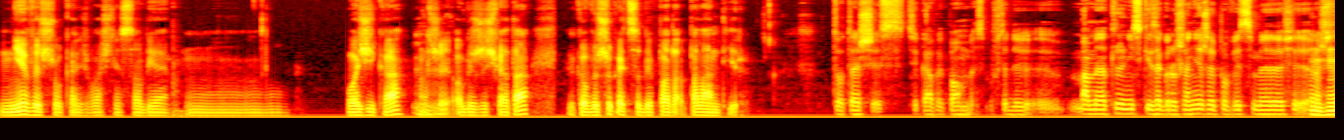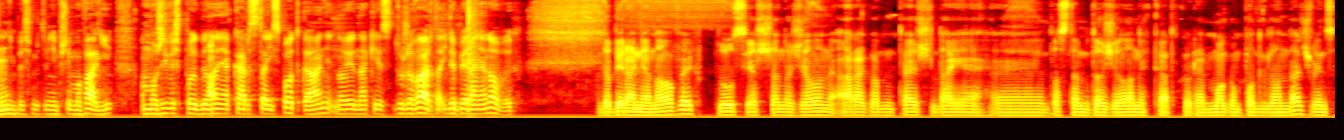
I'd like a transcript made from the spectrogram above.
nie wyszukać właśnie sobie mm, łazika, Mhm. znaczy obieży świata, tylko wyszukać sobie pala, Palantir. To też jest ciekawy pomysł, bo wtedy y, mamy na tyle niskie zagrożenie, że powiedzmy się, Mhm. nie byśmy tym nie przejmowali, a możliwość podglądania kart i spotkań, no jednak jest dużo warta i dobierania nowych. Dobierania nowych, plus jeszcze no, zielony Aragorn też daje e, dostęp do zielonych kart, które mogą podglądać, więc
